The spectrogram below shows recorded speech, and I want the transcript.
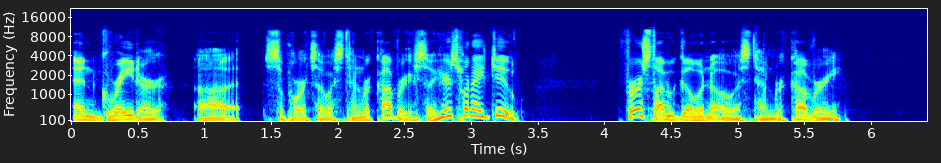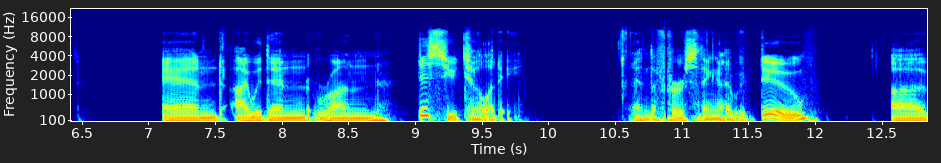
and Greater uh, supports OS 10 recovery. So here's what I do. First, I would go into OS 10 recovery, and I would then run Disk Utility. And the first thing I would do, uh,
